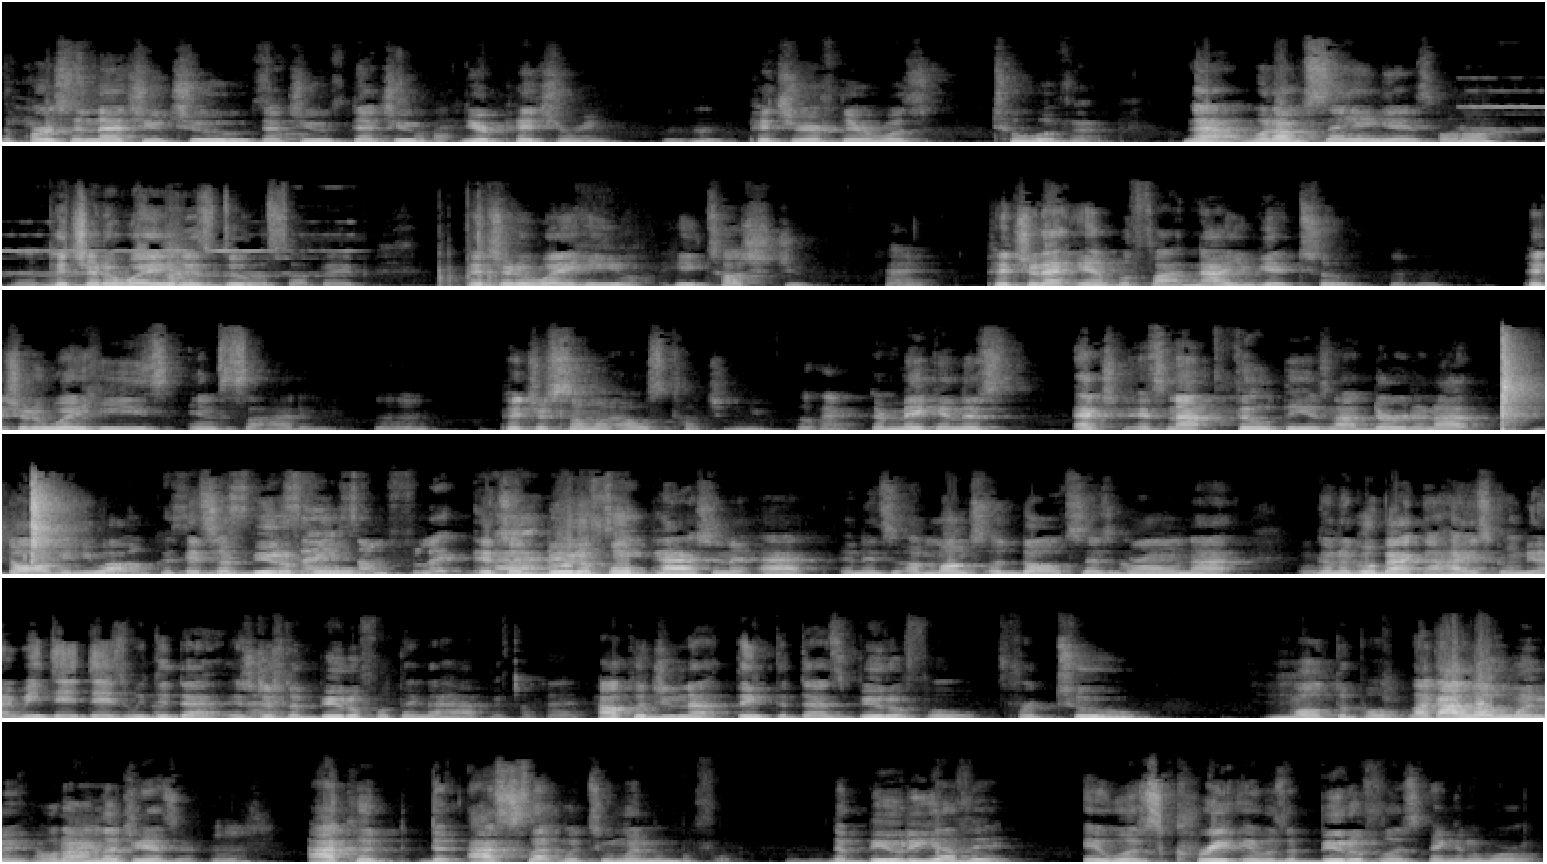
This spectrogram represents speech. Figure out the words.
The person that you choose, that you that you you're picturing, Mm-hmm. picture if there was two of them. Now, what I'm saying is, hold on. Mm-hmm. Picture the way this dude. What's up, babe? Picture the way he he touched you. Okay. Picture that amplified. Now you get 2 Mhm. Picture the way he's inside of you. Mhm. Picture someone else touching you. Okay. They're making this extra. It's not filthy. It's not dirt. They're not dogging you out. Okay, so it's a beautiful. This ain't some flick it's I- a beautiful, passionate act, and it's amongst adults that's grown, not gonna go back to high school and be like, "We did this, we did that." It's Okay. just a beautiful thing that happened. Okay. How could you not think that that's beautiful for two, multiple? Like I love women. Hold on, I'm gonna let you answer. Mhm. I could. The, I slept with two women before. Mhm. The beauty of it, it was cra- It was the beautifulest thing in the world.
